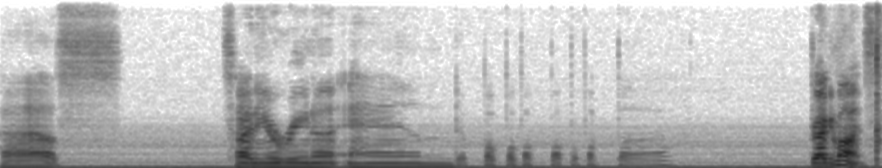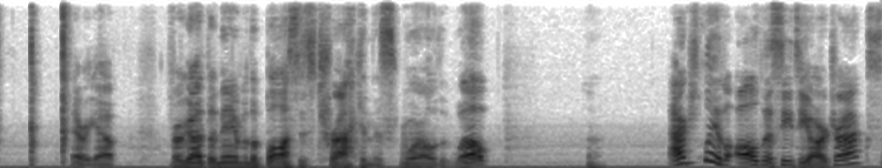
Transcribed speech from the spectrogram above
Pass, Tiny Arena, and... Dragon Mines. There we go. Forgot the name of the boss's track in this world. Well, actually, of all the CTR tracks,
